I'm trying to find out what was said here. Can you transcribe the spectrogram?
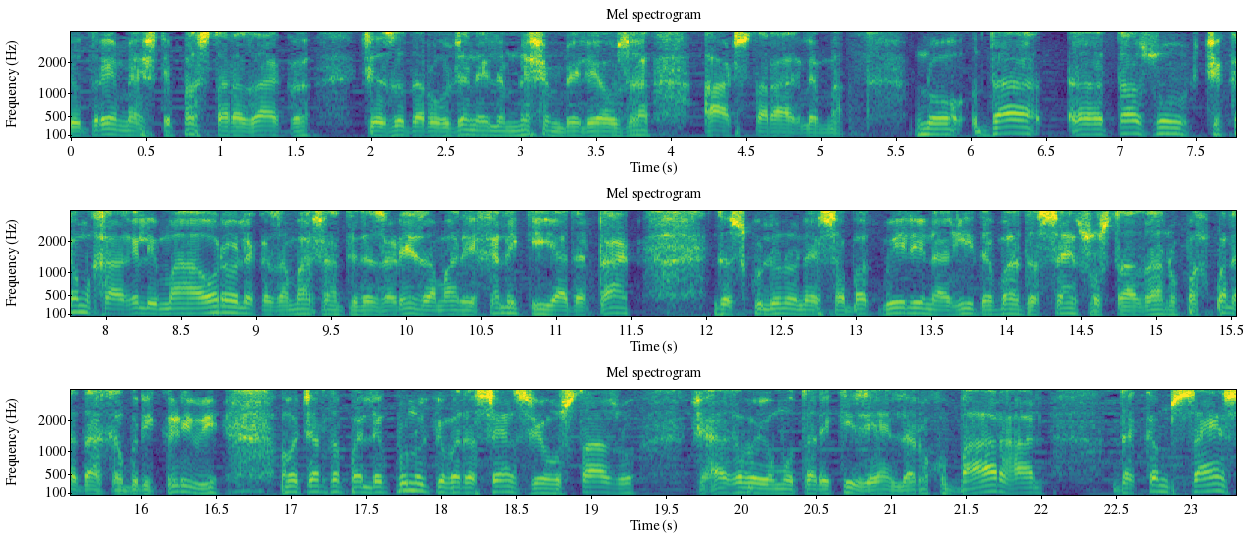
یو درې میاشتې پس ته رضا کو چې زه دروغجن علم نشم ویلې او زه آرټس ته راغلم نو دا تاسو چې کوم خاغلی ما اور لکه زما شانتي د زړې زمانه خلک یا د ټاټ د سکولونو نه سبق ویلي ناغي د بعد د ساينس استادانو په خپل دا خبرې کړې وي او چرته په لکونو کې ور ساينس یو استاد چې هغه به یو مترقي ذهن لرو خو بهر حال د کم ساينس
